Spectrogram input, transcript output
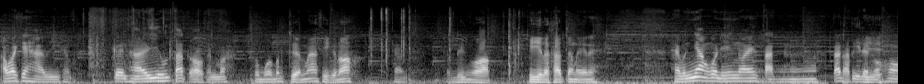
เอาไว้แค่หาวีครับ เกินหาวีผมตัดออกกันบ่ สมมติมันเกินมากสิกันเนาะครับ ดึงออกปีละครับจังไดเนี่ย ให้มันย่างกว่านี้น้อยตัดตัดปีแล้วก็ห่อ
